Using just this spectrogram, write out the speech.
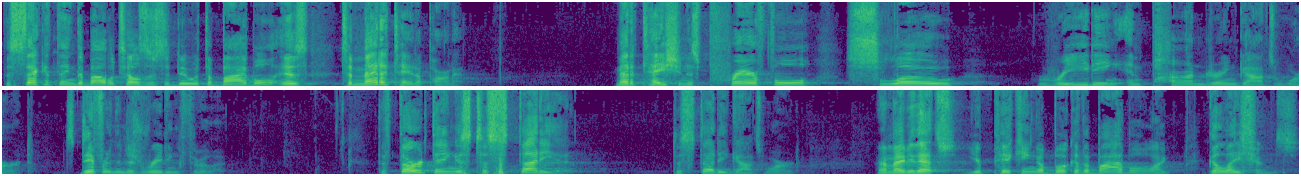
The second thing the Bible tells us to do with the Bible is to meditate upon it. Meditation is prayerful, slow reading and pondering God's Word. It's different than just reading through it. The third thing is to study it, to study God's Word. Now, maybe that's you're picking a book of the Bible, like Galatians,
